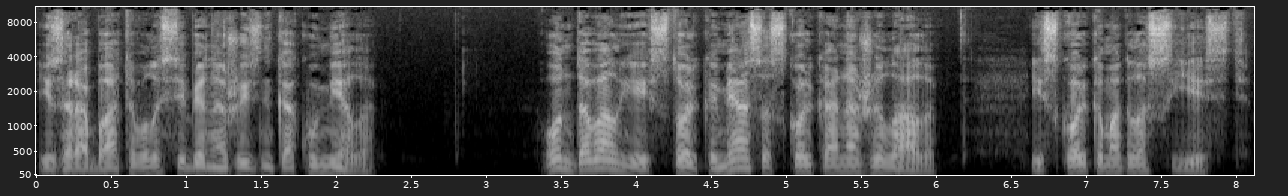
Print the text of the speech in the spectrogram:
и зарабатывала себе на жизнь как умела. Он давал ей столько мяса, сколько она желала, и сколько могла съесть,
